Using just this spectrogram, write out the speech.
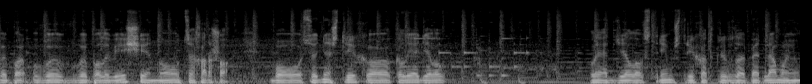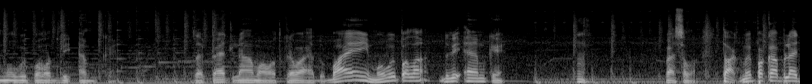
Випа, ви, випали вещи, ну це хорошо. Бо сьогодні штрих, е, коли я делав. Коли я делав стрім, штрих відкрив за 5 лямов, йому випало 2 М-ки. За 5 лямов відкриває Дубай, йому випало 2 М-ки. Весело. Так, ми поки, блядь,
